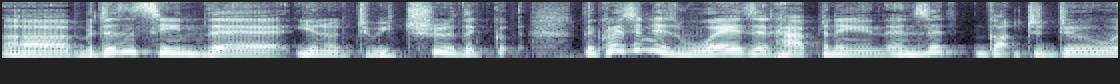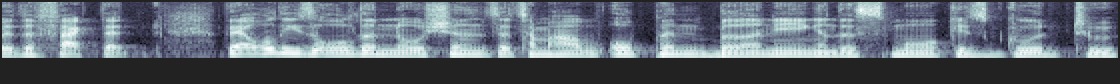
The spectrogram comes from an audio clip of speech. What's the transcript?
Uh, but it doesn't seem there, you know, to be true. The, the question is, where is it happening? And has it got to do with the fact that there are all these older notions that somehow open burning and the smoke is good to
